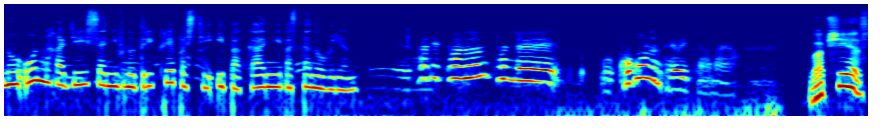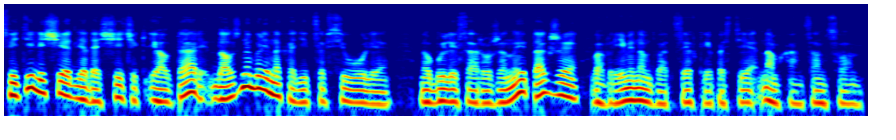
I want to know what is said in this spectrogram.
но он находился не внутри крепости и пока не восстановлен. Вообще, святилище для дощечек и алтарь должны были находиться в Сеуле, но были сооружены также во временном дворце в крепости Намхан-Сансон.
